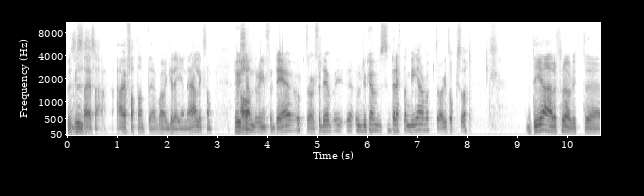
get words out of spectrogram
Precis. vissa är så här, jag fattar inte vad grejen är liksom. Hur ja. kände du inför det uppdraget? För det, du kan berätta mer om uppdraget också. Det är för övrigt, jag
